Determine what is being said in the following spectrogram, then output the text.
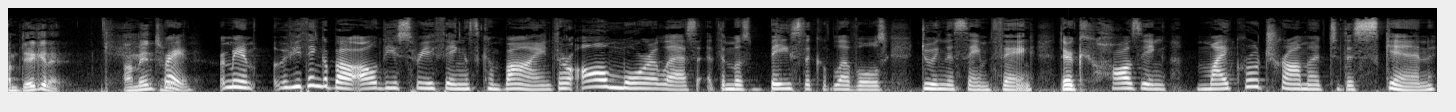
I'm digging it. I'm into it. Right. it. I mean, if you think about all these three things combined, they're all more or less at the most basic of levels doing the same thing. They're causing micro trauma to the skin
